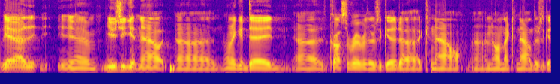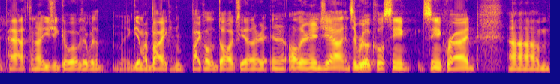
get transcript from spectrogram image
yeah, yeah. Usually getting out uh, on a good day uh, across the river. There's a good uh, canal, uh, and on that canal there's a good path. And I usually go over there with a, get my bike and bike all the dogs together and all their energy out. It's a real cool scenic scenic ride um,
